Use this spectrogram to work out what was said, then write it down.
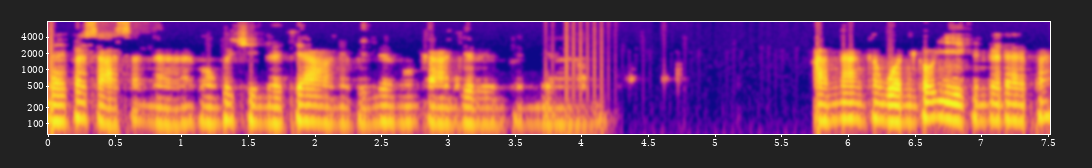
ในพระศาสนาของพระชินเจ้าเนี่ยเป็นเรื่องของการเจริญปัญญาอานั่งข้างบนเก้าอี้กันก็ได้ปะ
